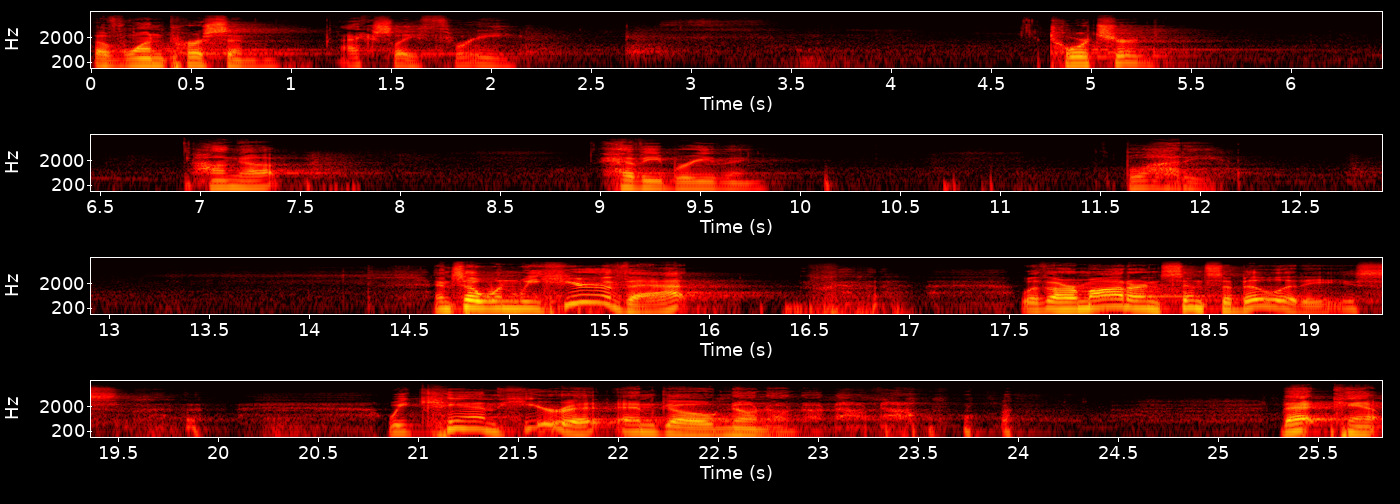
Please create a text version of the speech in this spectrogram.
of one person, actually three, tortured hung up, heavy breathing, bloody. And so when we hear that with our modern sensibilities, we can hear it and go, no, no, no, no, no. that can't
